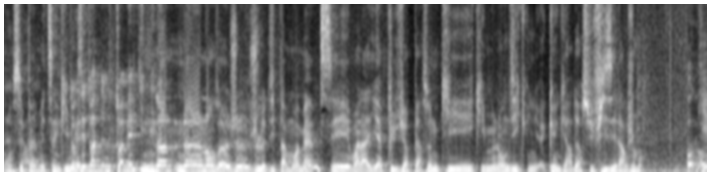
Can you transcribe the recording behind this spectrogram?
non, c'est pas le médecin qui me Donc l'a c'est dit. toi- toi-même qui te Non, non, non, non, je, je le dis pas moi-même. C'est voilà, il y a plusieurs personnes qui, qui me l'ont dit qu'un quart d'heure suffisait largement. Ok.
